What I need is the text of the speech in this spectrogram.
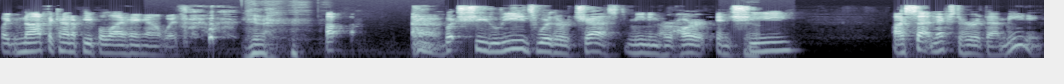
like not the kind of people I hang out with. yeah. Uh, but she leads with her chest, meaning her heart. And she. I sat next to her at that meeting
